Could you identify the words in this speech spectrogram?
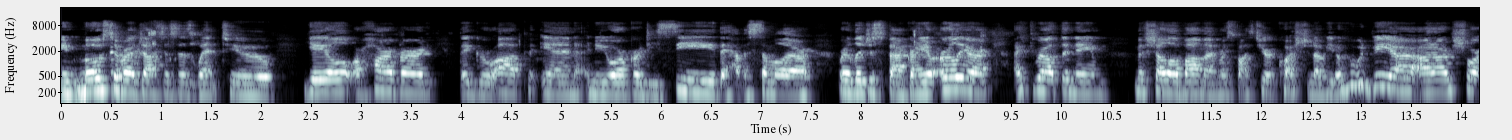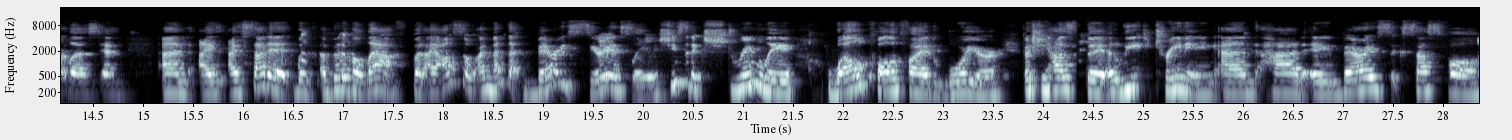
I mean, most of our justices went to Yale or Harvard they grew up in New York or DC. They have a similar religious background. You know, earlier I threw out the name Michelle Obama in response to your question of, you know, who would be our, on our short list. And and I, I said it with a bit of a laugh, but I also I meant that very seriously. She's an extremely well qualified lawyer. but she has the elite training and had a very successful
